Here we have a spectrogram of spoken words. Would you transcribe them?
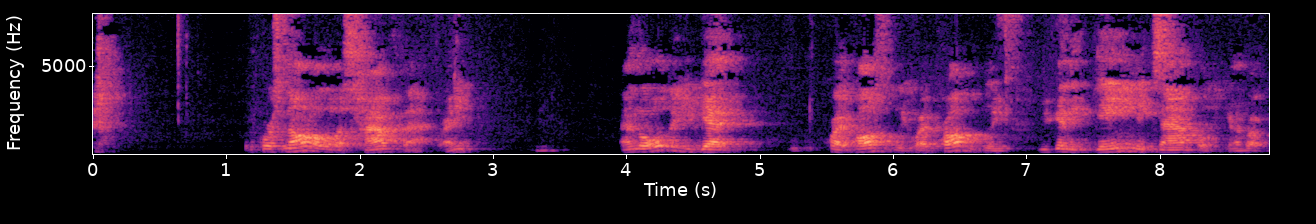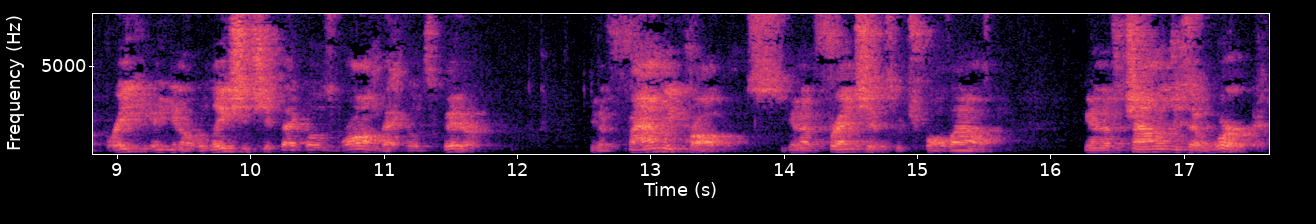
But of course, not all of us have that, right? And the older you get, quite possibly, quite probably, you're going to gain examples. You're going to have a break, uh, you know, relationship that goes wrong, that goes bitter. You're going to have family problems. You're going to have friendships which fall out. You're going to have challenges at work,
